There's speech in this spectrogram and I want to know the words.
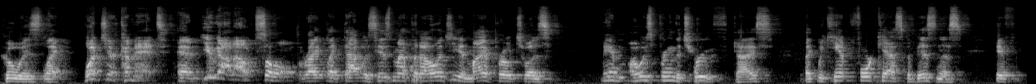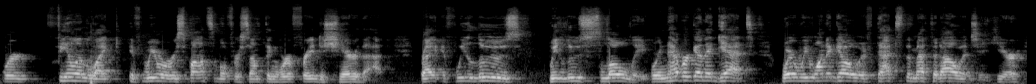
who was like, What's your commit? And you got outsold, right? Like that was his methodology. And my approach was, Man, always bring the truth, guys. Like we can't forecast a business if we're feeling like if we were responsible for something, we're afraid to share that, right? If we lose, we lose slowly. We're never going to get where we want to go if that's the methodology here.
